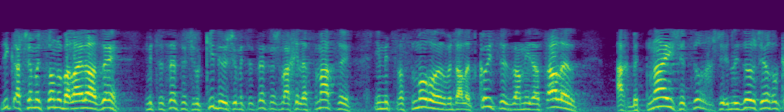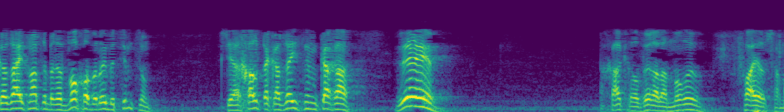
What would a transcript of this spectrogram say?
זיקה השם אצלנו בלילה הזה, מצווה של קידוש, ומצווה של אכילס מצה, עם מצווה סמורו, ודלת קויסס, ואמיר הסלל, אך בתנאי שצריך לזור שיוכל כזית מצה ברבוכו ולא בצמצום. שיכולת כזייסים ככה, זה... אחר כך עובר על המורר, פייר שם,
